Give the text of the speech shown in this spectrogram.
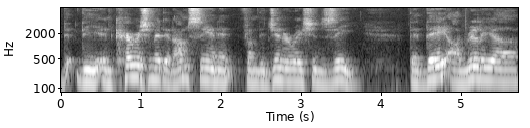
the, the encouragement that I'm seeing in, from the Generation Z, that they are really uh,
